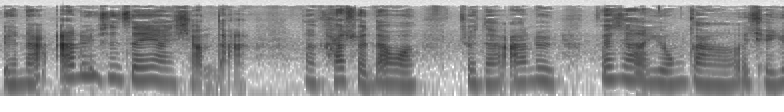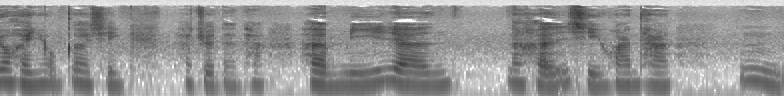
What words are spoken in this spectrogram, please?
原来阿绿是这样想的啊。那开水大王觉得阿绿非常勇敢，而且又很有个性，他觉得他很迷人，那很喜欢他。嗯，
